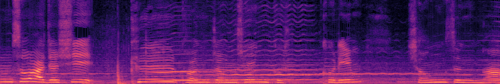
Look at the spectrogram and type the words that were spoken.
황소 아저씨 글 권정생 그, 그림 정승아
